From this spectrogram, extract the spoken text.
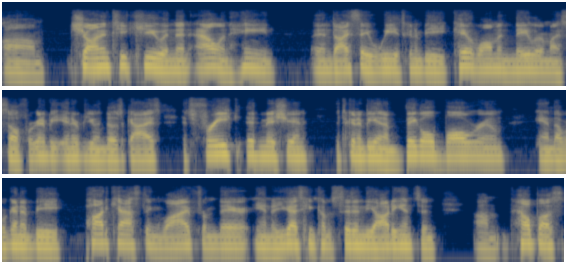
um, Sean and TQ, and then Alan Hain. And I say we, it's going to be Caleb Wallman, Naylor, and myself. We're going to be interviewing those guys. It's free admission. It's going to be in a big old ballroom, and uh, we're going to be podcasting live from there. And you guys can come sit in the audience and um, help us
